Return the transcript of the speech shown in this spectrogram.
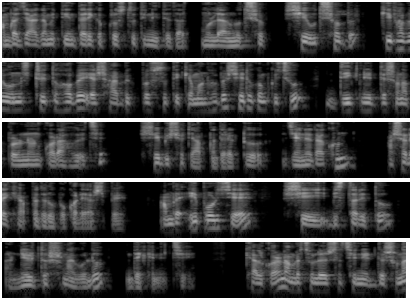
আমরা যে আগামী তিন তারিখে প্রস্তুতি নিতে যা মূল্যায়ন উৎসব, সেই উৎসবে কীভাবে অনুষ্ঠিত হবে, এর সার্বিক প্রস্তুতি কেমন হবে, সেরকম কিছু দিক নির্দেশনা প্রণয়ন করা হয়েছে। সে বিষয়টি আপনাদের একটু জেনে রাখুন, আশা রেখে আপনাদের উপকারে আসবে। আমরা এ পর্যায়ে সেই বিস্তারিত নির্দেশনাগুলো দেখে নিচ্ছি। খেয়াল করেন, আমরা চলে এসেছি নির্দেশনা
